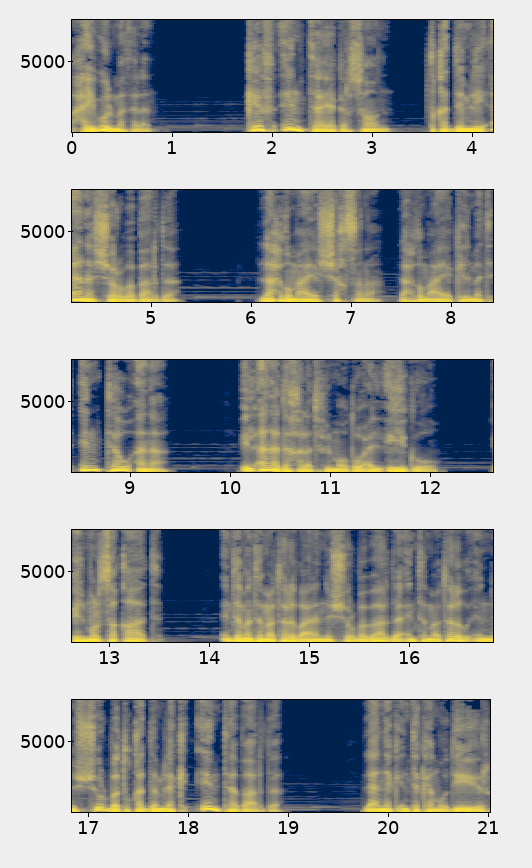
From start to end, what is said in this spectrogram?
حيقول مثلا كيف أنت يا قرصون تقدم لي أنا الشوربة باردة؟ لاحظوا معايا الشخص أنا لاحظوا معايا كلمة أنت وأنا. الأنا دخلت في الموضوع الإيجو. الملصقات. أنت ما أنت معترض على أن الشوربة باردة أنت معترض أن الشوربة تقدم لك أنت باردة. لأنك أنت كمدير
